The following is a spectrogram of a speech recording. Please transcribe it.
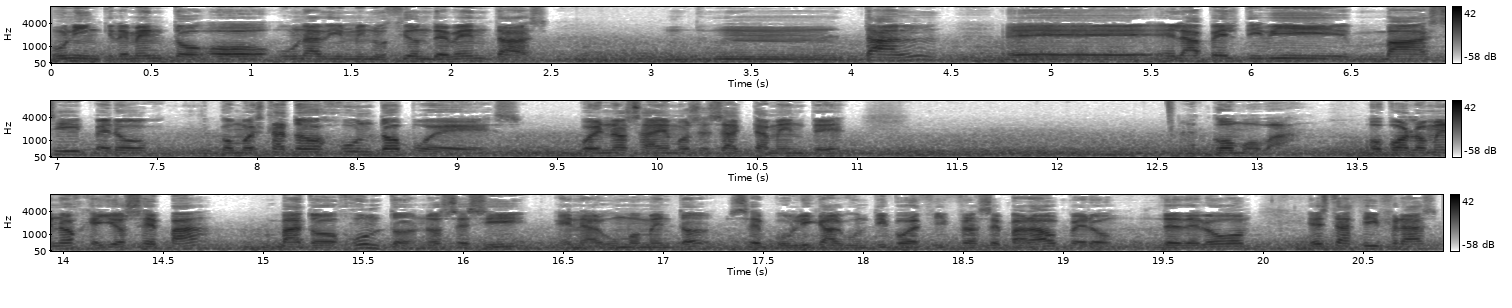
un incremento o una disminución de ventas mm, tal, eh, el Apple TV va así, pero como está todo junto, pues, pues no sabemos exactamente cómo va. O por lo menos que yo sepa, va todo junto. No sé si en algún momento se publica algún tipo de cifra separado, pero desde luego estas cifras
